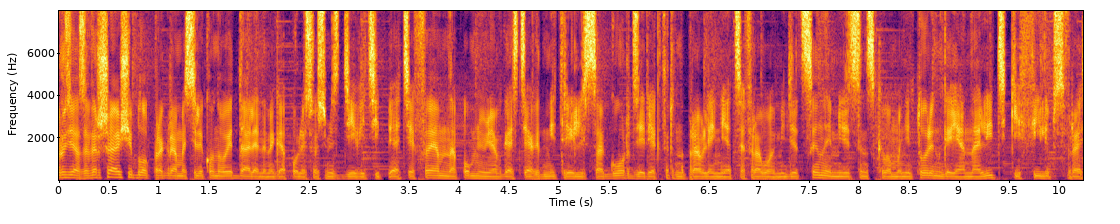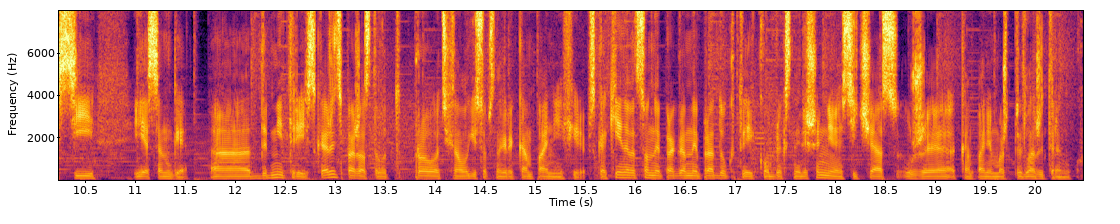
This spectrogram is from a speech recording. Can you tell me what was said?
Друзья, завершающий блок программы «Силиконовые дали» на Мегаполис 89,5 FM. Напомню, у меня в гостях Дмитрий Лисогор, директор направления цифровой медицины, медицинского мониторинга и аналитики Philips в России и СНГ. Э, Дмитрий, скажите, пожалуйста, вот про технологии, собственно говоря, компании Philips. Какие инновационные программные продукты и комплексные решения сейчас уже компания может предложить рынку?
